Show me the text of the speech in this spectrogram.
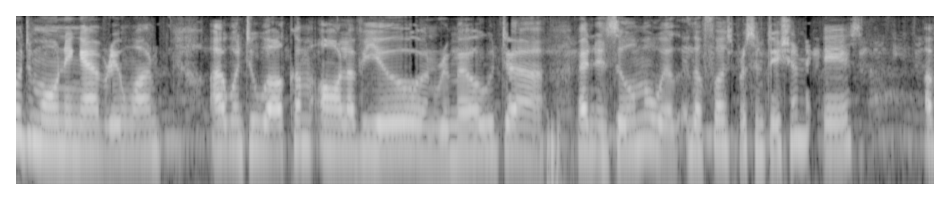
Good morning, everyone. I want to welcome all of you on remote uh, and Zoom. the first presentation is a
